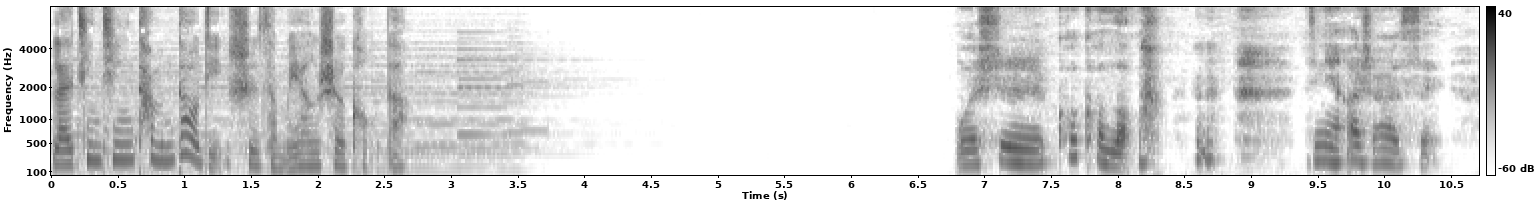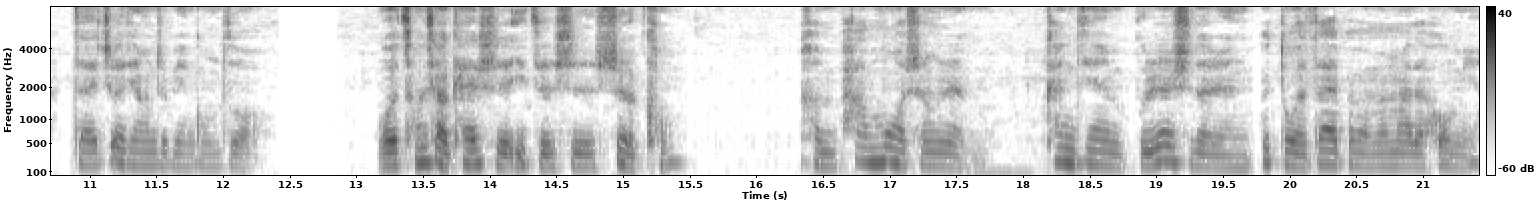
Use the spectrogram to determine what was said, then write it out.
来听听他们到底是怎么样社恐的。我是 Coco，今年二十二岁，在浙江这边工作。我从小开始一直是社恐，很怕陌生人，看见不认识的人会躲在爸爸妈妈的后面。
